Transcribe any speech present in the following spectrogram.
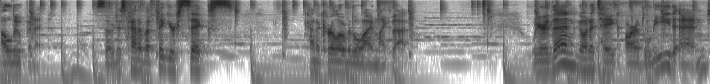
a loop in it. So just kind of a figure six, kind of curl over the line like that. We are then going to take our lead end,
